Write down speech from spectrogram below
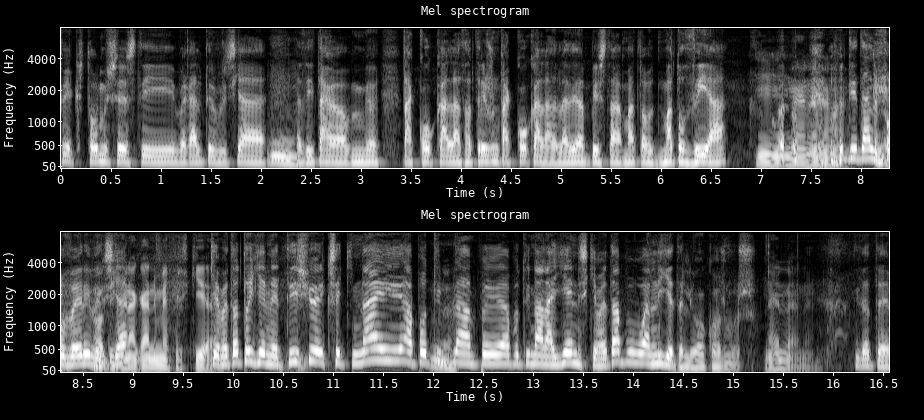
εξτόμησες στη μεγαλύτερη βρισιά. Mm. Δηλαδή τα, τα κόκαλα, θα τρίζουν τα κόκαλα, δηλαδή να πεις τα ματο, ματοδία. Mm, ναι, ναι, ναι. ότι ήταν φοβερή βρισιά. Ό,τι είχε να κάνει με θρησκεία. Και μετά το γενετήσιο ξεκινάει από την, ναι. από την αναγέννηση και μετά που ανοίγεται λίγο ο κόσμος. Ναι, ναι, ναι. Είδατε,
